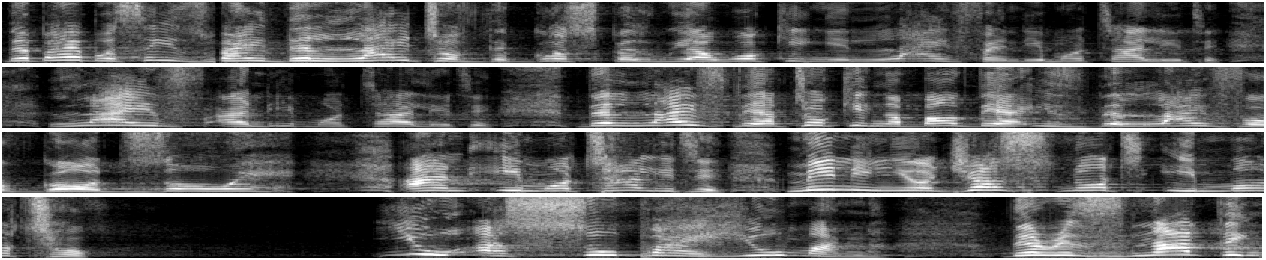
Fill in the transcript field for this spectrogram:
The Bible says, by the light of the gospel, we are walking in life and immortality. Life and immortality. The life they are talking about there is the life of God, Zoe, and immortality, meaning you're just not immortal. You are superhuman. There is nothing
